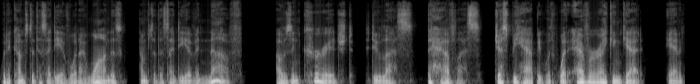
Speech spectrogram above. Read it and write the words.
when it comes to this idea of what I want, this comes to this idea of enough, I was encouraged to do less, to have less, just be happy with whatever I can get and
